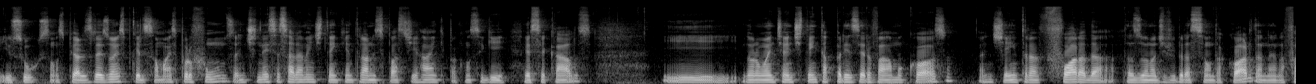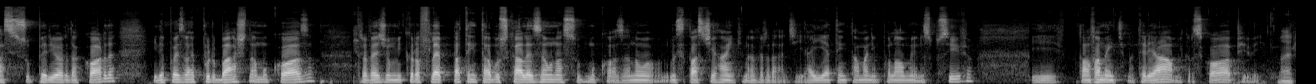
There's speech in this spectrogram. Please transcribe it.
e os sulcos são as piores lesões, porque eles são mais profundos, a gente necessariamente tem que entrar no espaço de Rank para conseguir ressecá-los e normalmente a gente tenta preservar a mucosa. A gente entra fora da, da zona de vibração da corda, né, na face superior da corda, e depois vai por baixo da mucosa, através de um microflap, para tentar buscar a lesão na submucosa, no, no espaço de Rank, na verdade. E aí é tentar manipular o menos possível. E, novamente, material, microscópio. E claro.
